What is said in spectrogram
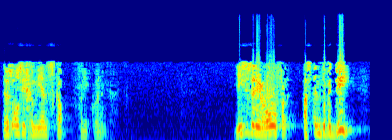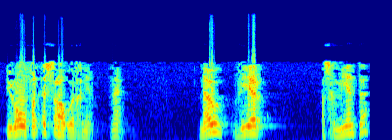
Nou is ons die gemeenskap van die koninkryk. Jesus het die rol van as individu die rol van Israel oorgeneem, né? Nee. Nou weer as gemeente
